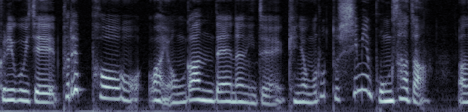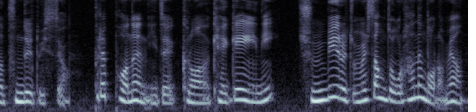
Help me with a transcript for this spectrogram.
그리고 이제 프레퍼와 연관되는 이제 개념으로 또 시민 봉사자라는 분들도 있어요. 프레퍼는 이제 그런 개개인이 준비를 좀 일상적으로 하는 거라면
